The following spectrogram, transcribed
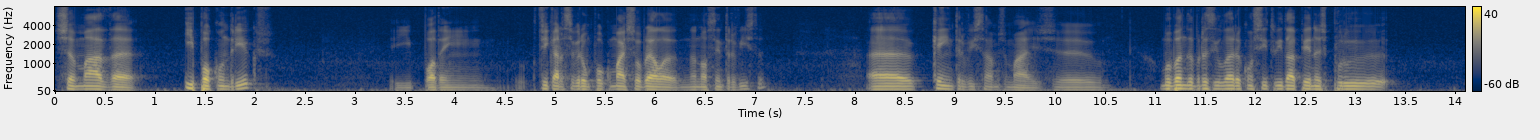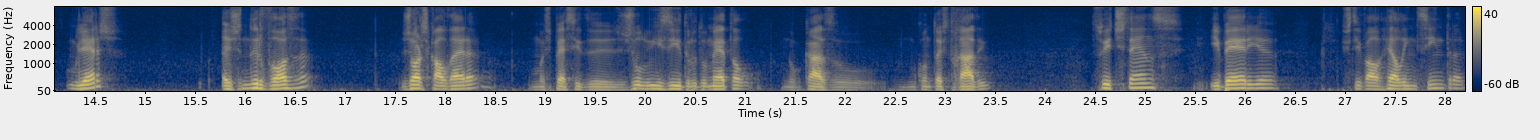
chamada Hipocondríacos e podem ficar a saber um pouco mais sobre ela na nossa entrevista. Ah, quem entrevistámos mais? Eh, uma banda brasileira constituída apenas por eh, mulheres, as Nervosa, Jorge Caldeira, uma espécie de Júlio Isidro do metal, no caso, no contexto rádio, Sweet Stance, Ibéria, Festival Hell in Sintra,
